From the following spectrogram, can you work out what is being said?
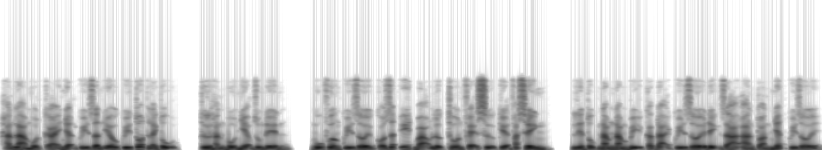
hắn là một cái nhận quỷ dân yêu quý tốt lãnh tụ, từ hắn bổ nhiệm dùng đến, ngũ phương quỷ giới có rất ít bạo lực thôn phệ sự kiện phát sinh, liên tục 5 năm bị các đại quỷ giới định giá an toàn nhất quỷ giới.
